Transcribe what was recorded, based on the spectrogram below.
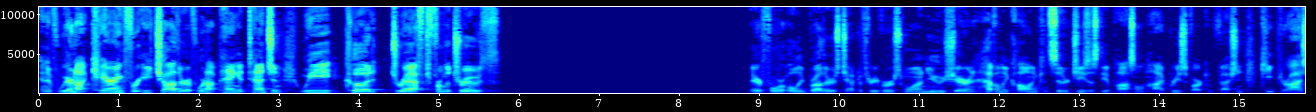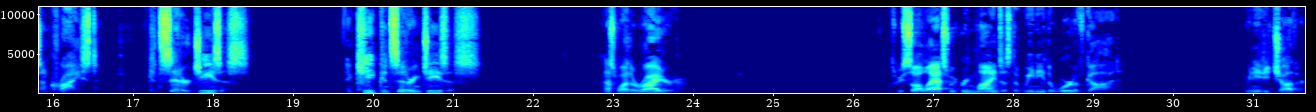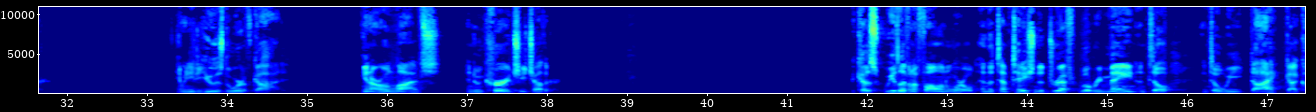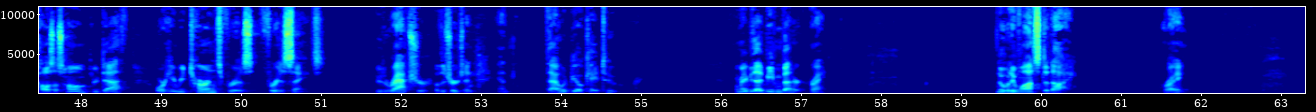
And if we're not caring for each other, if we're not paying attention, we could drift from the truth. Therefore, holy brothers, chapter 3, verse 1, you who share in heavenly calling, consider Jesus the apostle and high priest of our confession. Keep your eyes on Christ. Consider Jesus. And keep considering Jesus. And that's why the writer, as we saw last week, reminds us that we need the Word of God. We need each other. And we need to use the Word of God in our own lives and to encourage each other. Because we live in a fallen world, and the temptation to drift will remain until, until we die. God calls us home through death, or He returns for His, for His saints through the rapture of the church. And, and that would be okay too. Right? Or maybe that'd be even better, right? Nobody wants to die, right?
